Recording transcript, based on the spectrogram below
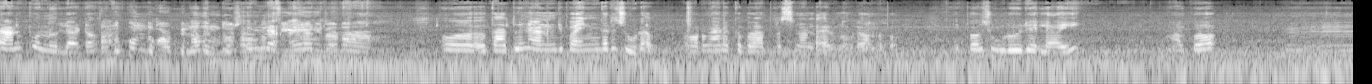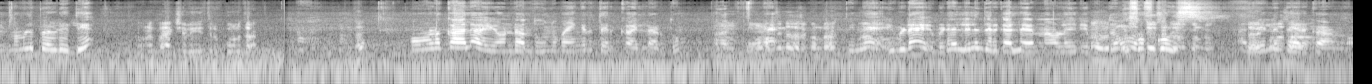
തണുപ്പൊന്നുമില്ല കേട്ടോ. തണുപ്പുണ്ട് കുഴപ്പമില്ലാതെ ഉണ്ട് പക്ഷെ നമുക്ക് ചെയ്യാനില്ലാട്ടോ കാത്തൂനാണെങ്കിൽ ഭയങ്കര ചൂടാവും ഉറങ്ങാനൊക്കെ പ്രശ്നം ഉണ്ടായിരുന്നു ഇവിടെ വന്നപ്പോൾ ഇപ്പോൾ ചൂടൂരും അപ്പൊ നമ്മളിപ്പോ അപ്പോൾ നമ്മളിപ്പോൾ എവിടെ എത്തിയേ ആക്ച്വലി തൃപ്പൂണിത്തറ ഓണക്കാലം ആയതുകൊണ്ടാന്ന് തോന്നുന്നു. ഭയങ്കര തിരക്കാ എല്ലായിടത്തും. ഉം, ഓണത്തിന്റെ തിരക്കുണ്ടോ? പിന്നെ ഇവിടെ ഇവിടെ എല്ലാരും തിരക്കല്ല എറണാകുളം ഏരിയ തിരക്കുള്ള തിരക്കാണല്ലോ.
